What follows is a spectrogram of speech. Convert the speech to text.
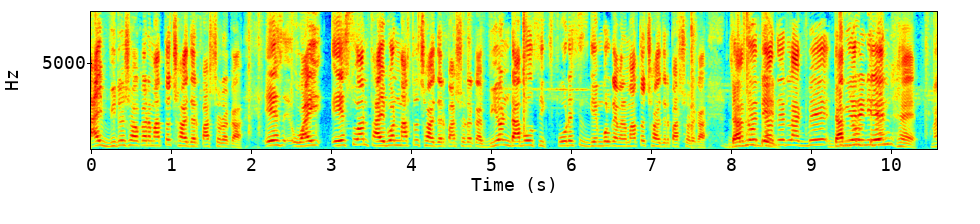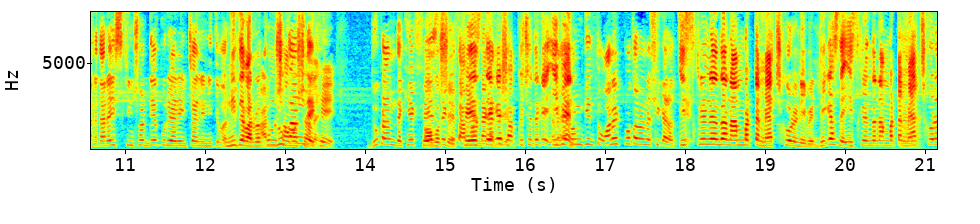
লাইভ ভিডিও সহকারে মাত্র ছয় হাজার পাঁচশো টাকা। S Y S one five one মাত্র ছয় হাজার পাঁচশো টাকা। ভিওন double six four axis gimbal camera মাত্র ছয় হাজার পাঁচশো টাকা। ডাব্লিউ যাদের টেন লাগবে ডাব্লিউ টেন হ্যাঁ। মানে তারা স্ক্রিনশট দিয়ে কুরিয়ারে চাইলে নিতে পারবে। নিতে পারবে, কোনো সমস্যা নাই। দোকান দেখে ফেস দেখে ফেস দেখে সবকিছু থেকে ইভেন এখন কিন্তু অনেক প্রতারণার শিকার হচ্ছে। স্ক্রিনে দা নাম্বারটা ম্যাচ করে নেবেন ঠিক আছে? স্ক্রিনে দা নাম্বারটা ম্যাচ করে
